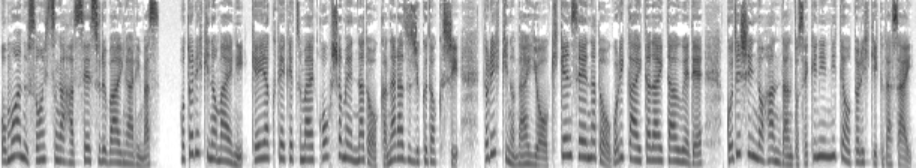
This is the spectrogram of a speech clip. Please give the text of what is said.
思わぬ損失が発生する場合があります。お取引の前に契約締結前交付書面などを必ず熟読し、取引の内容、危険性などをご理解いただいた上で、ご自身の判断と責任にてお取引ください。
